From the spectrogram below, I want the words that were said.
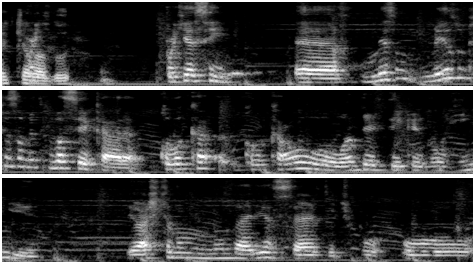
aquela Porque- luta. Porque assim, é, mesmo, mesmo pensamento que você, cara, colocar, colocar o Undertaker no ringue, eu acho que não, não daria certo. Tipo, o,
